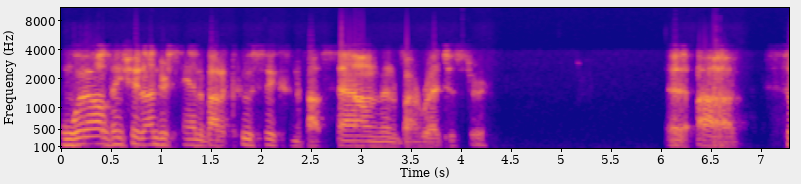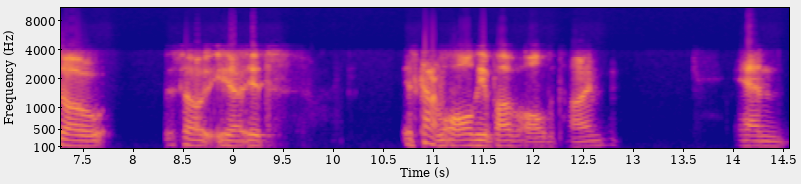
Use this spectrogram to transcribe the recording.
Well, they should understand about acoustics and about sound and about register. Uh, uh, so, so you know, it's it's kind of all the above all the time, and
